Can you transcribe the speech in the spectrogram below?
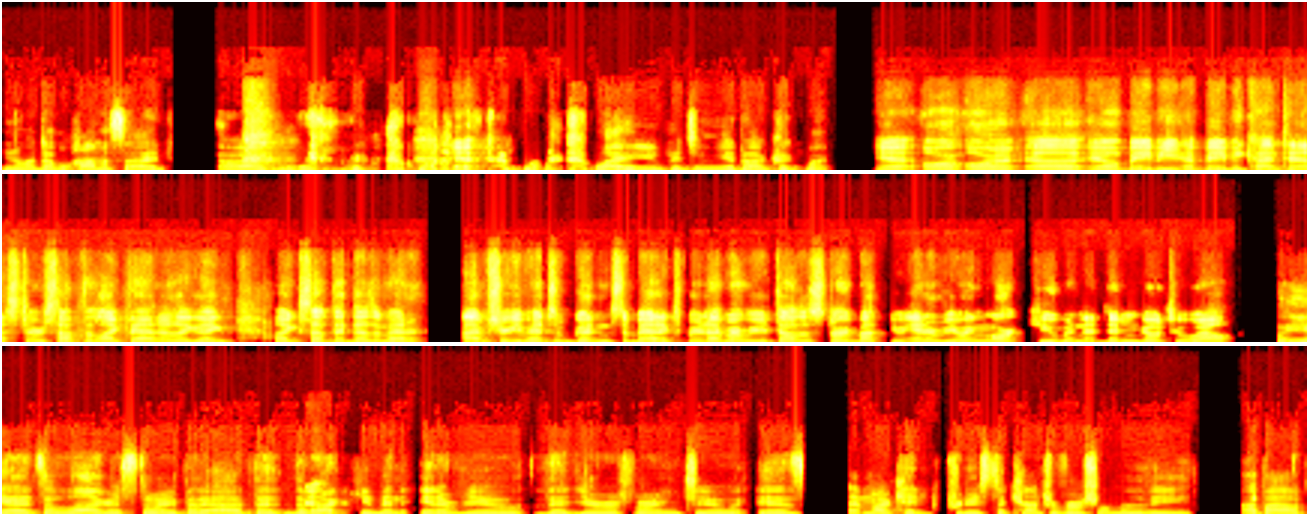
you know, a double homicide, uh, why, yeah. why, are you pitching me a dog cookbook? Yeah, or or uh, you know, baby a baby contest or something like that, like like like something that doesn't matter. I'm sure you've had some good and some bad experience. I remember you telling the story about you interviewing Mark Cuban that didn't go too well. well yeah, it's a longer story, but uh, the the yeah. Mark Cuban interview that you're referring to is Mark had produced a controversial movie about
